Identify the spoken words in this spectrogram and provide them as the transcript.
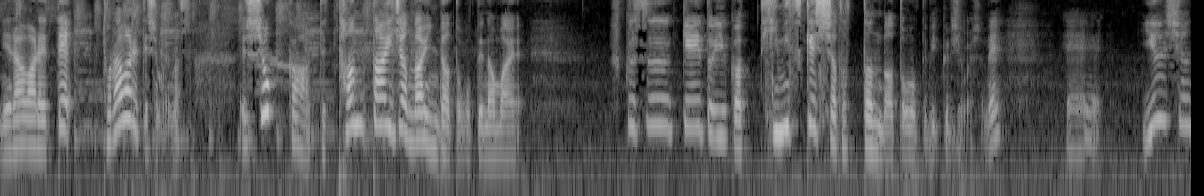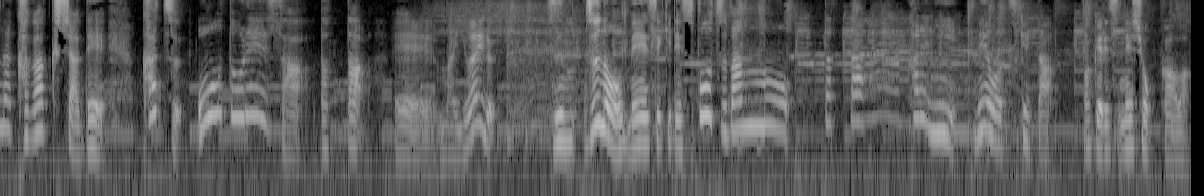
狙われて囚われてしまいます。ショッカーって単体じゃないんだと思って名前。複数形というか秘密結社だったんだと思ってびっくりしましたね、えー優秀な科学者でかつオートレーサーだった、えーまあ、いわゆる頭脳明晰でスポーツ万能だった彼に目をつけたわけですねショッカーは、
